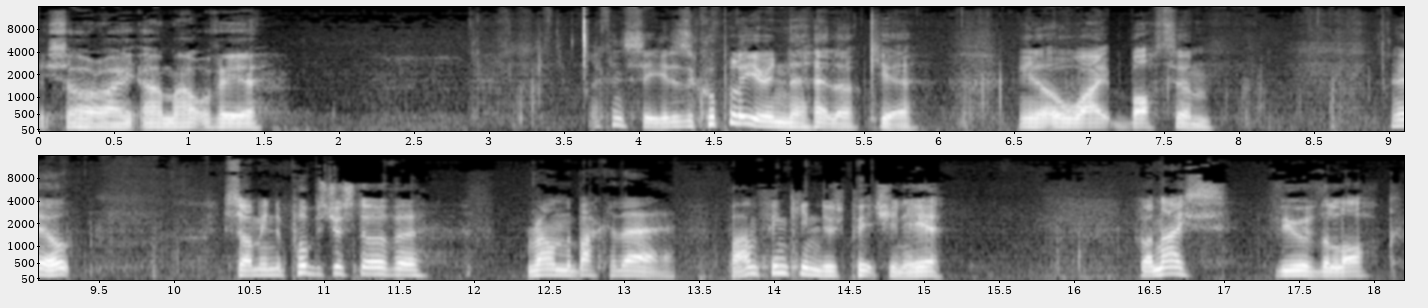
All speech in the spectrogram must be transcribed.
It's alright, I'm out of here. I can see you. There's a couple of you in there, look, yeah. Your little white bottom. Hey up. So, I mean, the pub's just over round the back of there. But I'm thinking just pitching here. Got a nice view of the lock.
